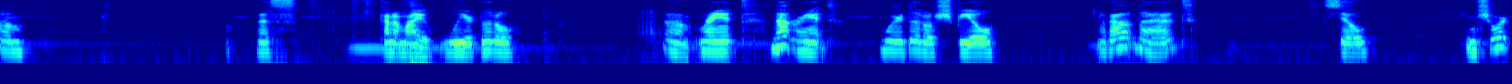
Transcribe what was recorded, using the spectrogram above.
um, that's kind of my weird little um, rant not rant, weird little spiel about that. So, in short,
